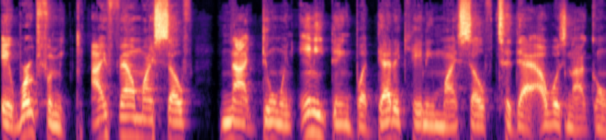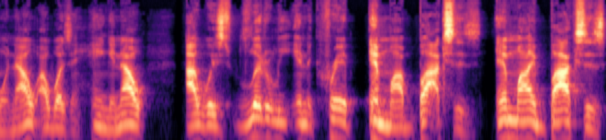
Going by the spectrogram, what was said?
It worked for me. I found myself not doing anything but dedicating myself to that. I was not going out. I wasn't hanging out. I was literally in the crib in my boxes, in my boxes,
